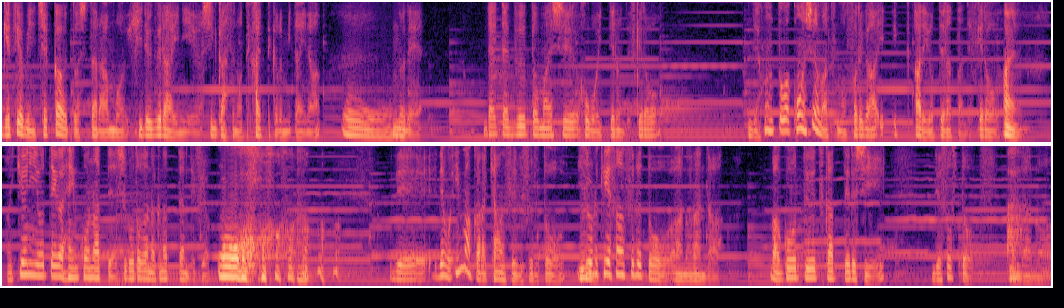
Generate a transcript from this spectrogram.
月曜日にチェックアウトしたら、もう昼ぐらいに新幹線乗って帰ってくるみたいなので、だいたいずっと毎週ほぼ行ってるんですけど、で、本当は今週末もそれがいある予定だったんですけど、はい。急に予定が変更になって仕事がなくなったんですよ。おー で、でも今からキャンセルすると、いろいろ計算すると、あの、なんだ、まあ GoTo 使ってるし、で、そうすると、なんだ、あの、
